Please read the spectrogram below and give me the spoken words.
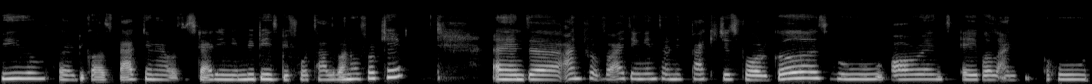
field uh, because back then I was studying MBBS before Taliban overcame and uh, i'm providing internet packages for girls who aren't able and who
